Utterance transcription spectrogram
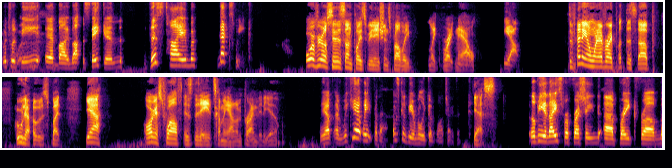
which would be, if I'm not mistaken, this time next week. Or if you're listening to this on Place to Be Nations, probably like right now. Yeah. Depending on whenever I put this up, who knows? But yeah, August 12th is the date it's coming out on Prime Video. Yep, and we can't wait for that. That's going to be a really good watch, I think. Yes. It'll be a nice, refreshing uh, break from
